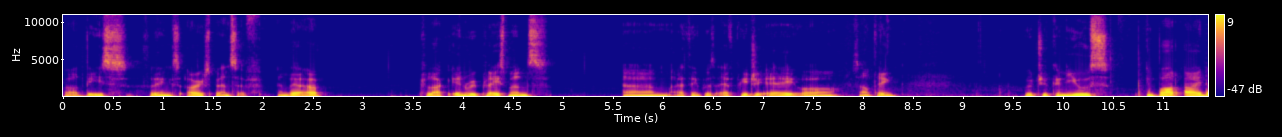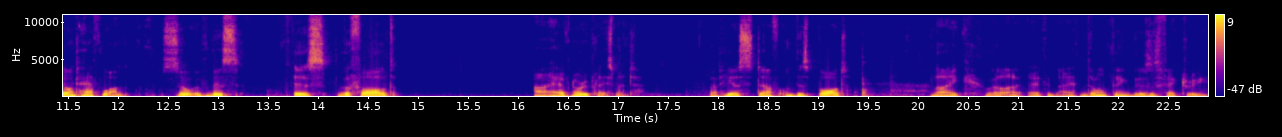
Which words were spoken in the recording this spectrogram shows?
But these things are expensive. And there are plug-in replacements, um, I think with FPGA or something, which you can use. But I don't have one. So if this is the fault, I have no replacement. But here's stuff on this board like, well, I, I, I don't think this is factory.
